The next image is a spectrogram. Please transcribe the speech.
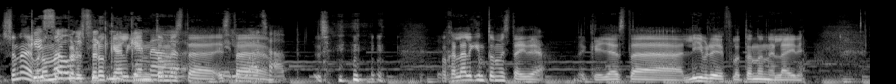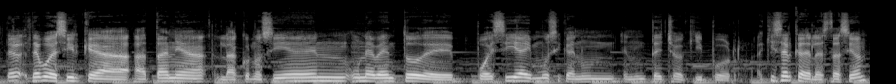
suena de ¿Qué broma, pero espero que alguien significa tome esta... Ojalá alguien tome esta idea de que ya está libre flotando en el aire. De- debo decir que a, a Tania la conocí en un evento de poesía y música en un, en un techo aquí por aquí cerca de la estación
